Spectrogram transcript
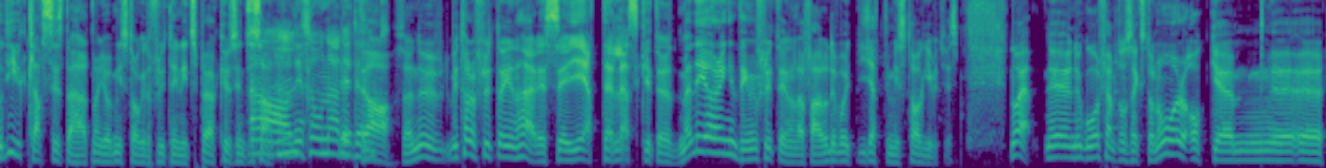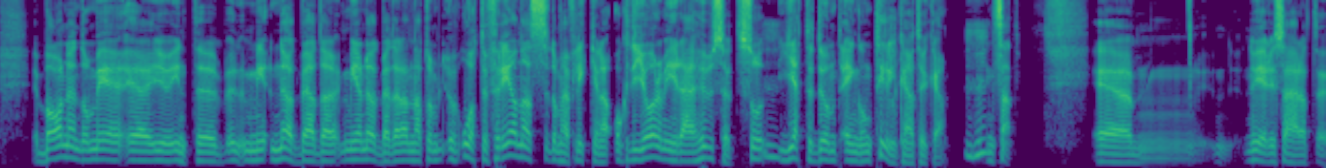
Och det är ju klassiskt det här att man gör misstaget att flytta in i ett spökhus, inte sant? Ja, det är så onödigt. Ja, så nu, vi tar och flyttar in här, det ser jätteläskigt ut, men det gör ingenting, vi flyttar in i alla fall och det var ett jättemisstag givetvis. Nåja, nu går 15-16 år och eh, eh, barnen de är, är ju inte mer nödbäddar, mer nödbäddade än att de återförenas, de här flickorna, och det gör de i det här huset. Så jättedumt en gång till kan jag tycka. Inte sant? Eh, nu är det ju så här att eh,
